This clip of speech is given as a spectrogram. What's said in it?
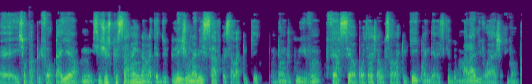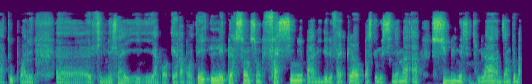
euh, ils sont pas plus forts qu'ailleurs. Mais c'est juste que ça règne dans la tête de, les journalistes savent que ça va cliquer. Donc, du coup, ils vont faire ces reportages là où ça va cliquer. Ils prennent des risques de malades. Ils voyagent, ils vont partout pour aller euh, filmer ça et, et, et, rapporter. Les personnes sont fascinées par l'idée de Fight Club parce que le cinéma a sublimé ces trucs-là en disant que bah,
